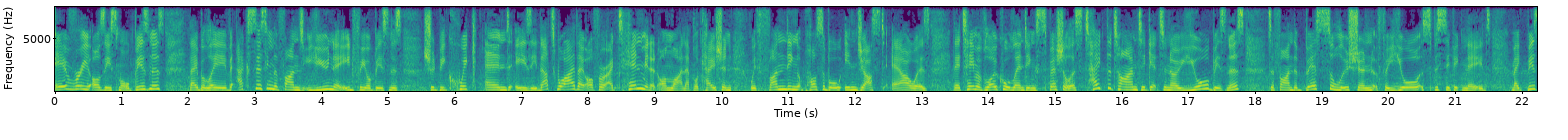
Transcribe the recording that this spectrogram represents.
every Aussie small business. They believe accessing the funds you need for your business should be quick and easy. That's why they offer a 10 minute online application with funding possible in just hours. Their team of local lending specialists take the time to get to know your business to find the best solution for your specific needs. Make business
